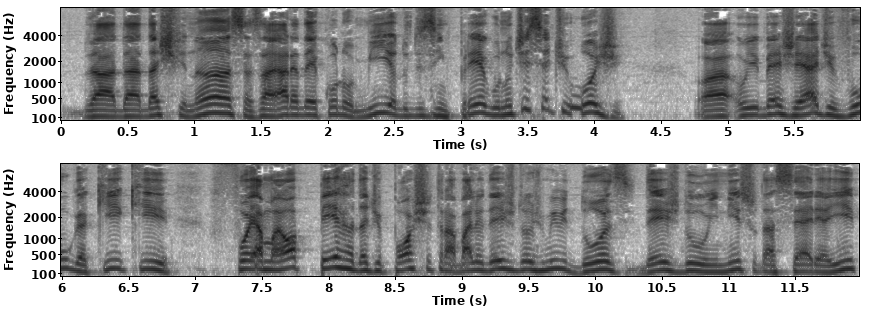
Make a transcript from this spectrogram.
da, da, das finanças, a área da economia, do desemprego, notícia de hoje. O IBGE divulga aqui que foi a maior perda de posto de trabalho desde 2012, desde o início da série aí.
